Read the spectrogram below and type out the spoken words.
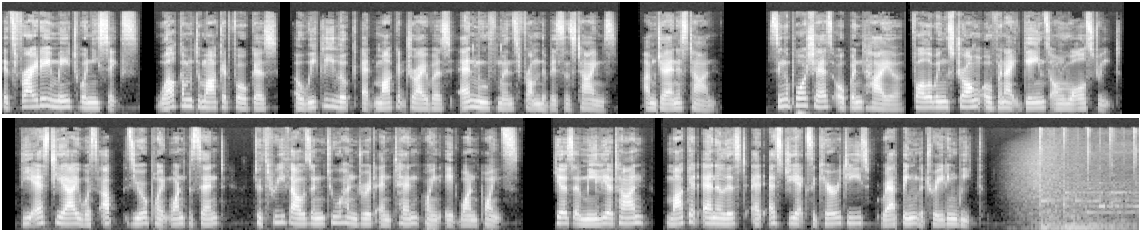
It's Friday, May 26. Welcome to Market Focus, a weekly look at market drivers and movements from the Business Times. I'm Janice Tan. Singapore shares opened higher following strong overnight gains on Wall Street. The STI was up 0.1% to 3,210.81 points. Here's Emelia Tan, market analyst at SGX Securities, wrapping the trading week.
